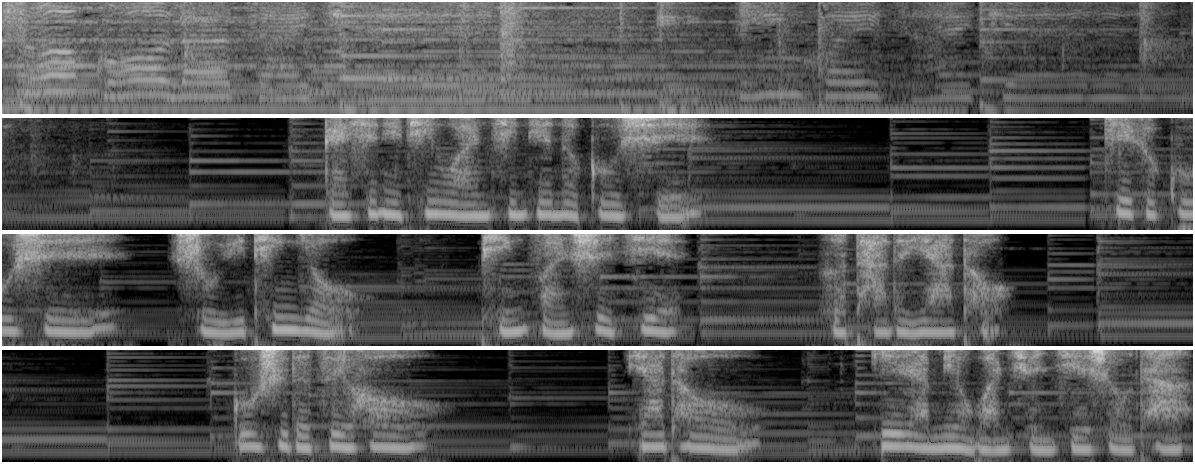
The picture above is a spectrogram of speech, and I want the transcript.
说过了再见，一定会再见。感谢你听完今天的故事。这个故事属于听友平凡世界和他的丫头。故事的最后，丫头依然没有完全接受他。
